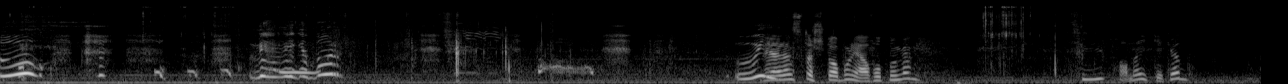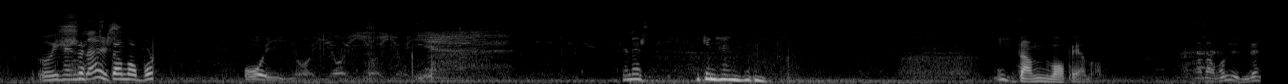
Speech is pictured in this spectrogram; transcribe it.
Oh. Vi har vinget bort! Oi. Det er den største abboren jeg har fått noen gang. Fy faen, jeg er ikke kødd. Oi, Sjekk den abboren. Oi, oi, oi, oi, oi. Lars, vi kan var den. Den var pen. Ja, den var nydelig.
